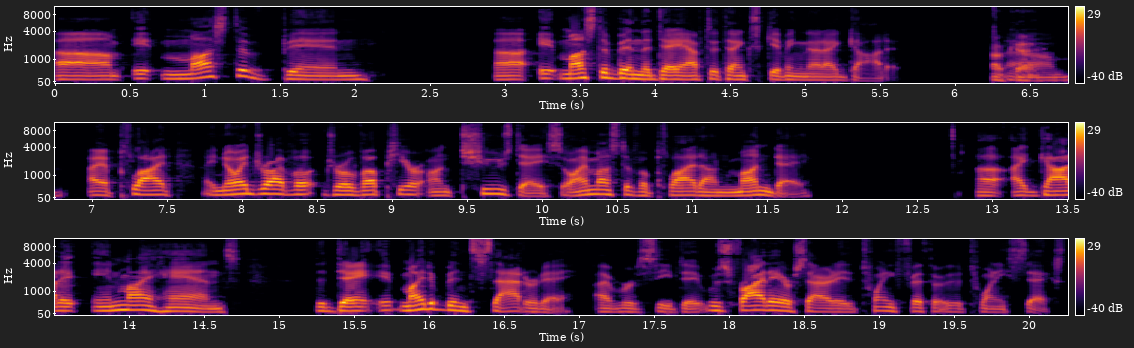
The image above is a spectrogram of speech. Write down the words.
Um, it must have been. Uh, it must have been the day after Thanksgiving that I got it. Okay. Um, I applied. I know I drive up, drove up here on Tuesday, so I must have applied on Monday. Uh, I got it in my hands the day, it might have been Saturday I received it. It was Friday or Saturday, the 25th or the 26th.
